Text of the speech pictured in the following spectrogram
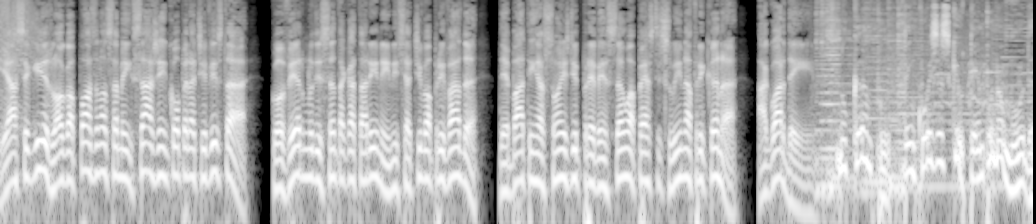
E a seguir, logo após a nossa mensagem cooperativista, Governo de Santa Catarina, iniciativa privada, debatem ações de prevenção à peste suína africana. Aguardem. No campo, tem coisas que o tempo não muda,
